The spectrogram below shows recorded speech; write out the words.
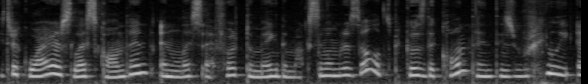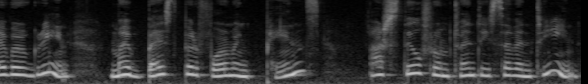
it requires less content and less effort to make the maximum results because the content is really evergreen. My best performing pins are still from 2017.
